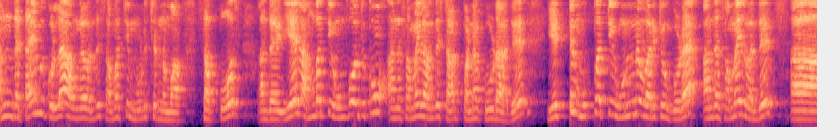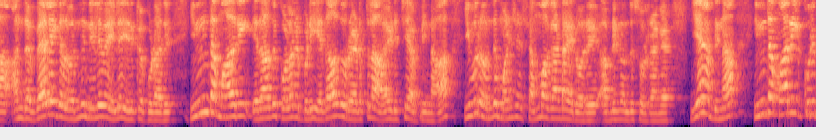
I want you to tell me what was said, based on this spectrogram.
அந்த டைமுக்குள்ள அவங்க வந்து சமைச்சு முடிச்சிடணுமா? சப்போஸ் அந்த ஏழு ஐம்பத்தி ஒன்பதுக்கும் அந்த சமையலை வந்து ஸ்டார்ட் பண்ணக்கூடாது. எட்டு முப்பத்தி ஒன்று வரைக்கும் கூட அந்த சமையல் வந்து ஆஹ், அந்த வேலைகள் வந்து நிலுவையில இருக்கக்கூடாது. இந்த மாதிரி ஏதாவது குளறுபடி ஏதாவது ஒரு இடத்துல ஆயிடுச்சு அப்படின்னா இவர் வந்து மனுஷன் செம்ம காண்டாயிடுவாரு அப்படின்னு வந்து சொல்றாங்க. ஏன் அப்படின்னா இந்த மாதிரி குறிப்பிட்ட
